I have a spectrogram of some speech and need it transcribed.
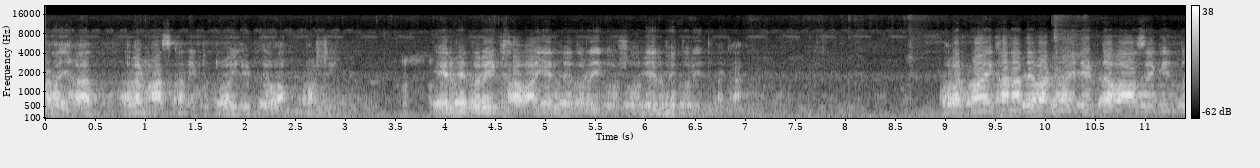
আড়াই হাত। আবার মাঝখানে একটা টয়লেট দেওয়া, ফাঁসি। এর ভেতরে খাওয়া, এর ভেতরে গোসল, এর ভেতরে থাকা। আবার পায়খানা দেওয়া টয়লেট দেওয়া আছে, কিন্তু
